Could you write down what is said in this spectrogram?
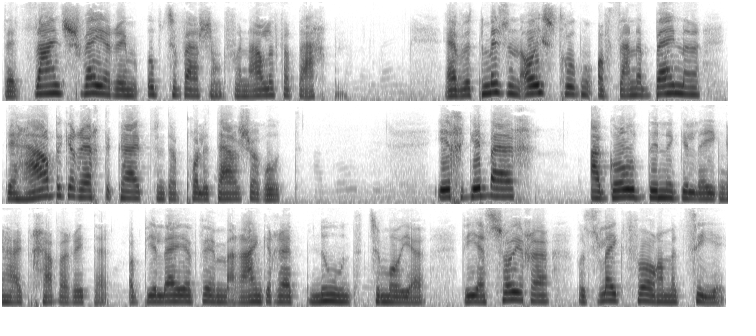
wird sein schwer, ihm abzuwaschen von allen Verdachten. Er wird müssen ausdrücken auf seine Beine die herbe Gerechtigkeit von der proletarischen Rut. Ich gebe euch eine goldene Gelegenheit, Chavarite, ob ihr Leif ihm reingerät nun zu mir, wie ein Säucher, was legt vor am Erzieher.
